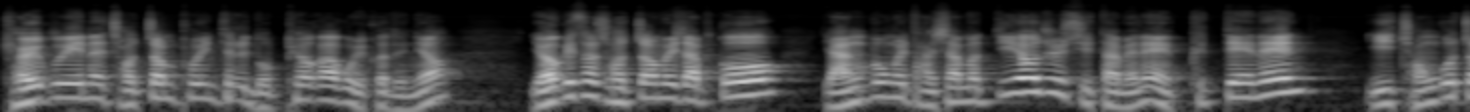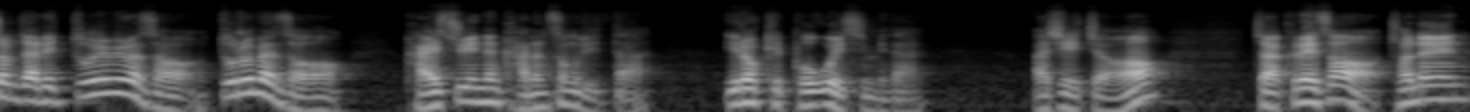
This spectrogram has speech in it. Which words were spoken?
결국에는 저점 포인트를 높여가고 있거든요. 여기서 저점을 잡고 양봉을 다시 한번 띄워줄 수 있다면은 그때는 이 정고점 자리 뚫으면서 뚫으면서 갈 수 있는 가능성도 있다. 이렇게 보고 있습니다. 아시겠죠? 자, 그래서 저는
